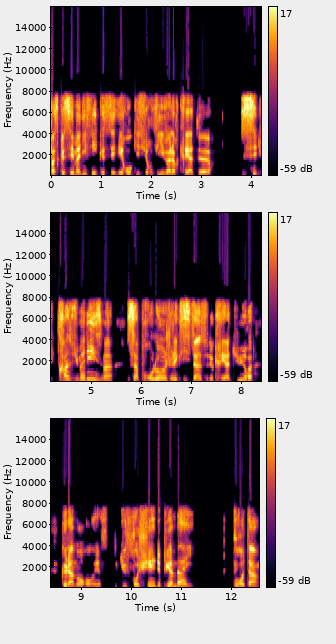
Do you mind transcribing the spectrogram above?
Parce que c'est magnifique, ces héros qui survivent à leur créateur. C'est du transhumanisme. Ça prolonge l'existence de créatures que la mort aurait dû faucher depuis un bail. Pour autant,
